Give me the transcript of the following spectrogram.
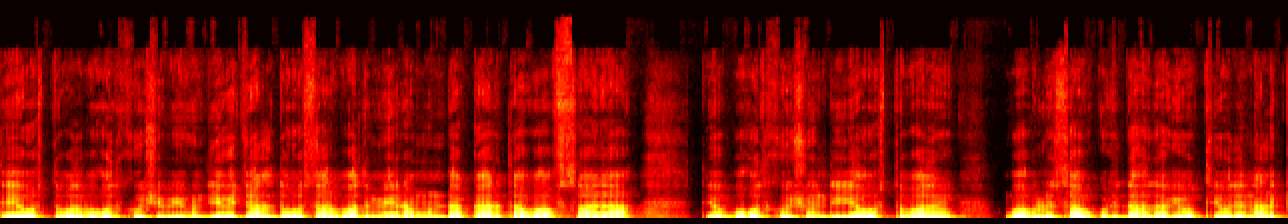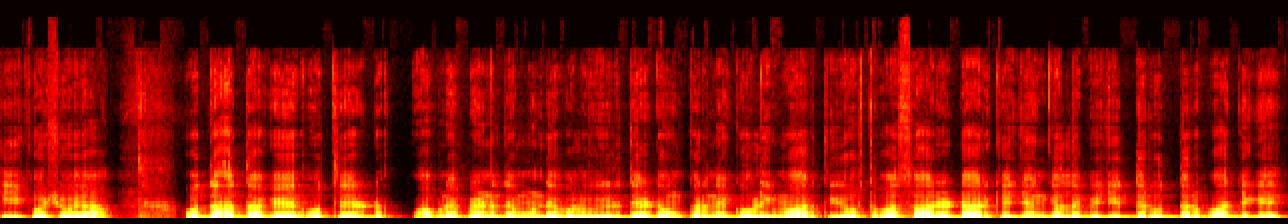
ਤੇ ਉਸ ਤੋਂ ਬਾਅਦ ਬਹੁਤ ਖੁਸ਼ ਵੀ ਹੁੰਦੀ ਹੈ ਕਿ ਚੱਲ 2 ਸਾਲ ਬਾਅਦ ਮੇਰਾ ਮੁੰਡਾ ਘਰ ਤਾਂ ਵਾਪਸ ਆਇਆ। ਅਤੇ ਉਹ ਬਹੁਤ ਖੁਸ਼ ਹੁੰਦੀ ਆ। ਉਸ ਤੋਂ ਬਾਅਦ ਬਬਲੂ ਸਭ ਕੁਝ ਦੱਸਦਾ ਕਿ ਉੱਥੇ ਉਹਦੇ ਨਾਲ ਕੀ ਕੁਛ ਹੋਇਆ। ਉਹ ਦੱਸਦਾ ਕਿ ਉੱਥੇ ਡ- ਆਪਣੇ ਪਿੰਡ ਦੇ ਮੁੰਡੇ ਬਲਵੀਰ ਦੇ ਡੋਂਕਰ ਨੇ ਗੋਲੀ ਮਾਰਤੀ। ਉਸ ਤੋਂ ਬਾਅਦ ਸਾਰੇ ਡਰ ਕੇ ਜੰਗਲ ਦੇ ਵਿੱਚ ਇੱਧਰ ਉੱਧਰ ਭੱਜ ਗਏ।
